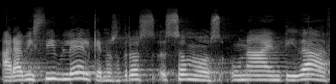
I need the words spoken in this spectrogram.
hará visible el que nosotros somos una entidad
